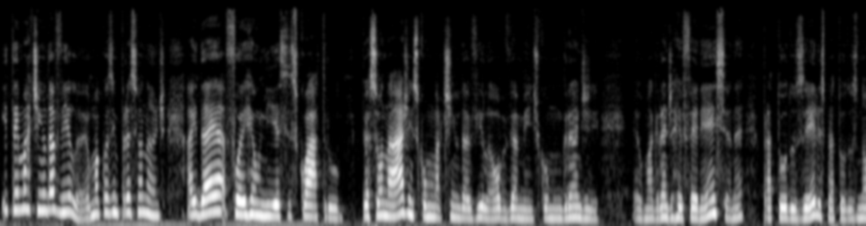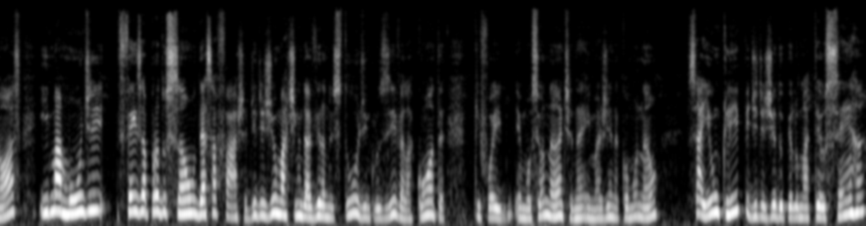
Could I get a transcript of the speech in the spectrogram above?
e tem Martinho da Vila. É uma coisa impressionante. A ideia foi reunir esses quatro personagens, como Martinho da Vila, obviamente, como um grande é uma grande referência né, para todos eles, para todos nós. E Mamundi fez a produção dessa faixa, dirigiu Martinho da Vila no estúdio, inclusive, ela conta que foi emocionante, né? Imagina como não. Saiu um clipe dirigido pelo Matheus Senra.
